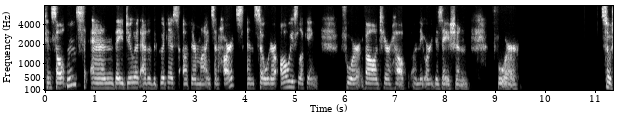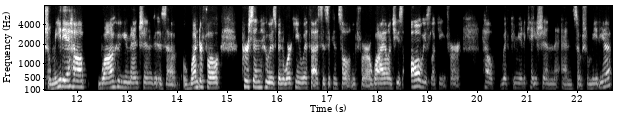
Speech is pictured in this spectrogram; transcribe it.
consultants and they do it out of the goodness of their minds and hearts. And so we're always looking for volunteer help on the organization for social media help, Wah, who you mentioned, is a, a, wonderful person who has been working with us as a consultant for a while, and she's always looking for help with communication and social media.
